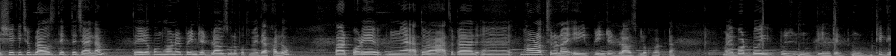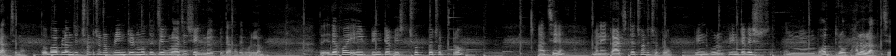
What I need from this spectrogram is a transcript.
এসে কিছু ব্লাউজ দেখতে চাইলাম। তো এরকম ধরনের প্রিন্টেড ব্লাউজগুলো প্রথমে দেখাল। তারপরে এত, এতটা ভালো লাগছিল না এই প্রিন্টেড ব্লাউজগুলো খুব একটা। মানে বড্ডই একটু প্রিন্টেড ঠিক লাগছে না। তো ভাবলাম যে ছোট ছোট প্রিন্টের মধ্যে যেগুলো আছে সেগুলো একটু দেখাতে বললাম। তো দেখো, এই প্রিন্টটা বেশ ছোট্ট ছোট্ট আছে। মানে কাজটা ছোট ছোট। প্রিন্টগুলো প্রিন্টটা বেশ ভদ্র, ভালো লাগছে।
